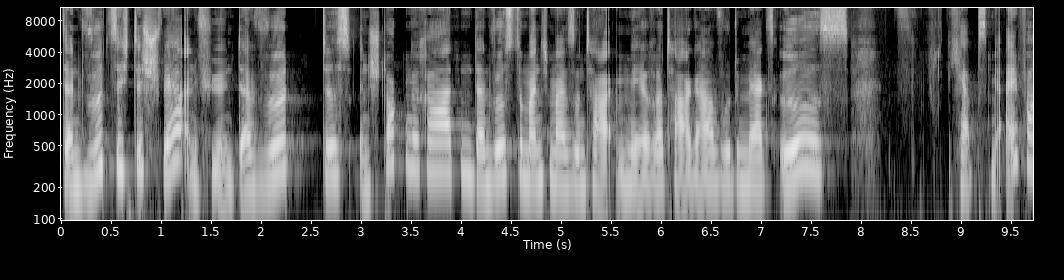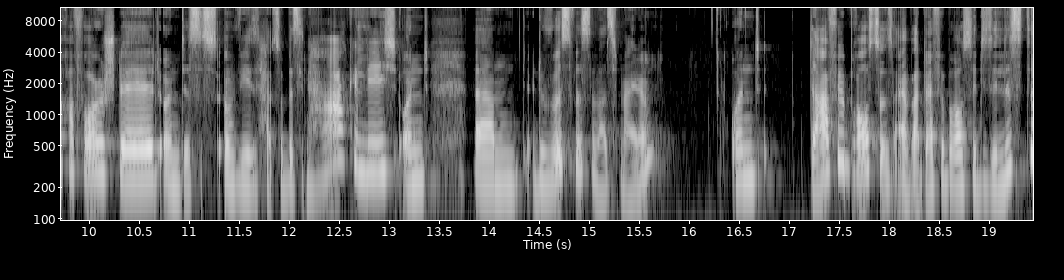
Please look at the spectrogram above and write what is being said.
dann wird sich das schwer anfühlen. Da wird das in Stocken geraten, dann wirst du manchmal so Tag, mehrere Tage haben, wo du merkst, ich habe es mir einfacher vorgestellt und es ist irgendwie halt so ein bisschen hakelig und ähm, du wirst wissen, was ich meine. Und dafür brauchst du es einfach. Dafür brauchst du diese Liste,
